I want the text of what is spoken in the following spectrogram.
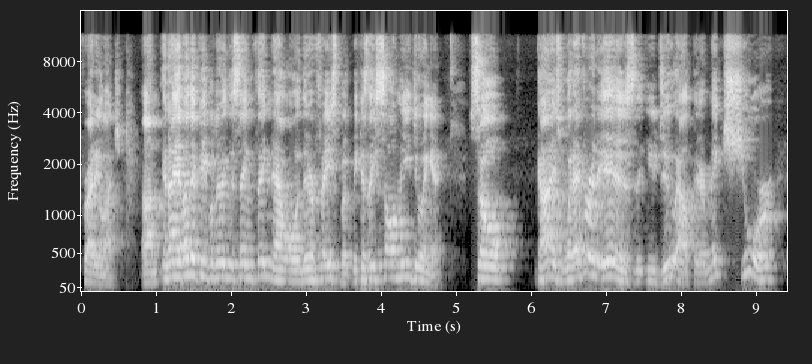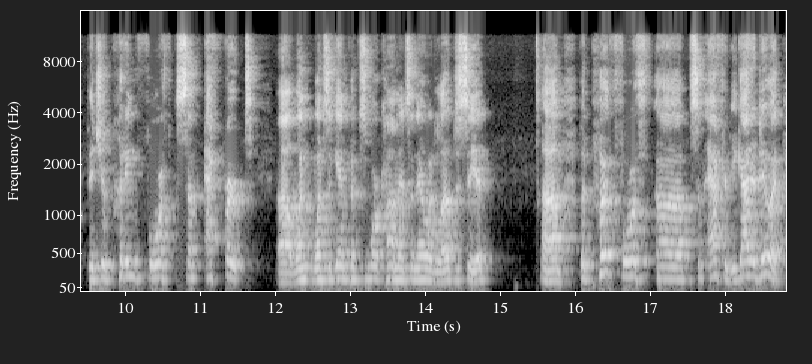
Friday lunch. Um, and I have other people doing the same thing now on their Facebook because they saw me doing it. So guys, whatever it is that you do out there, make sure that you're putting forth some effort. Uh, one, once again, put some more comments in there. Would love to see it. Um, but put forth uh, some effort. You got to do it.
